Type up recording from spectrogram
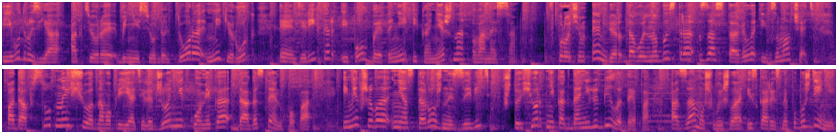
и его друзья, актеры Бенисио Дель Торо, Микки Рурк, Энди Рихтер и Пол Беттани и, конечно, Ванесса. Впрочем, Эмбер довольно быстро заставила их замолчать, подав в суд на еще одного приятеля Джонни, комика Дага Стэнхопа, имевшего неосторожность заявить, что Хёрд никогда не любила Деппа, а замуж вышла из корыстных побуждений,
